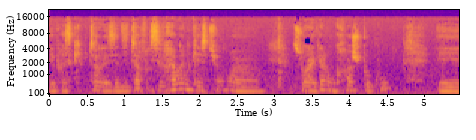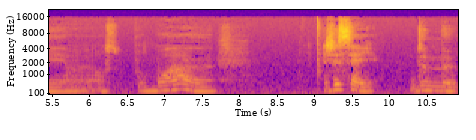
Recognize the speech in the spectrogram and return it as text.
les prescripteurs, les éditeurs, c'est vraiment une question euh, sur laquelle on croche beaucoup. Et euh, pour moi, j'essaye de me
